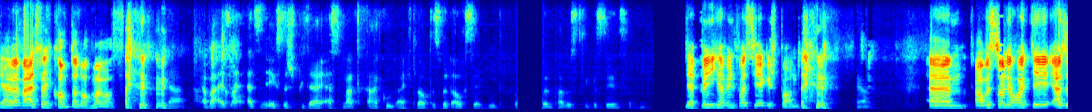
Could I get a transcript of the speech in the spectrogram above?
Ja, wer weiß, vielleicht kommt da noch mal was. Ja, aber als, als nächstes spielt er erstmal Dracula. Ich glaube, das wird auch sehr gut. Für ein paar lustige Szenen. Da bin ich auf jeden Fall sehr gespannt. Ja. ähm, aber es soll ja heute, also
